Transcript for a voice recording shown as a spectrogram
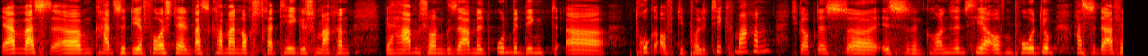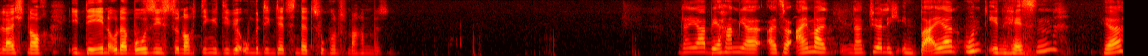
Ja, was ähm, kannst du dir vorstellen? Was kann man noch strategisch machen? Wir haben schon gesammelt, unbedingt äh, Druck auf die Politik machen. Ich glaube, das äh, ist ein Konsens hier auf dem Podium. Hast du da vielleicht noch Ideen oder wo siehst du noch Dinge, die wir unbedingt jetzt in der Zukunft machen müssen? Naja, wir haben ja also einmal natürlich in Bayern und in Hessen ja,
